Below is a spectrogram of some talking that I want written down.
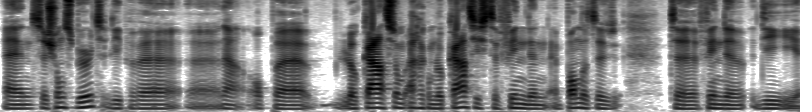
en stationsbuurt. Liepen we nou, op locaties, om eigenlijk om locaties te vinden en panden te, te vinden die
